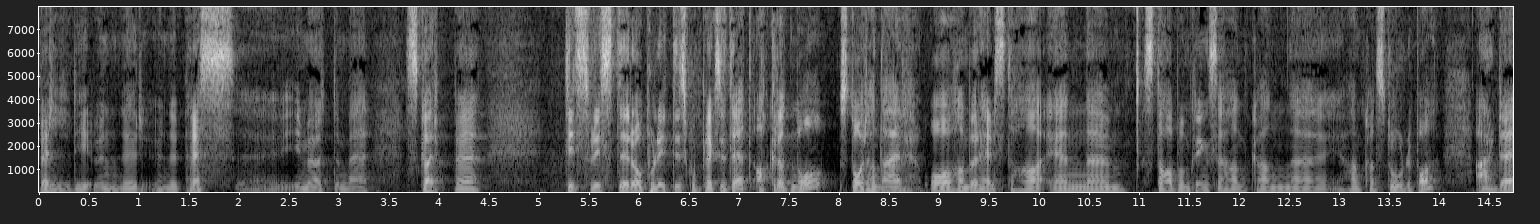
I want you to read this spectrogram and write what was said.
veldig under, under press eh, i møte med skarpe tidsfrister og politisk kompleksitet. Akkurat nå står han der, og han bør helst ha en uh, stab omkring seg han kan, uh, han kan stole på. Det,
